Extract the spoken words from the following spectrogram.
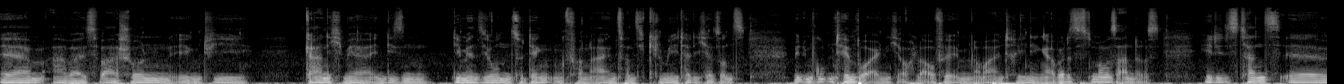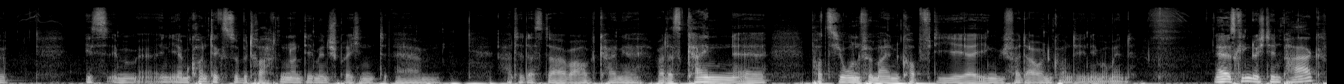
Ähm, aber es war schon irgendwie gar nicht mehr in diesen Dimensionen zu denken von 21 Kilometer, die ich ja sonst mit einem guten Tempo eigentlich auch laufe im normalen Training. Aber das ist nochmal was anderes. Jede Distanz äh, ist im, in ihrem Kontext zu betrachten und dementsprechend ähm, hatte das da überhaupt keine, war das keine äh, Portion für meinen Kopf, die er irgendwie verdauen konnte in dem Moment. Ja, es ging durch den Park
